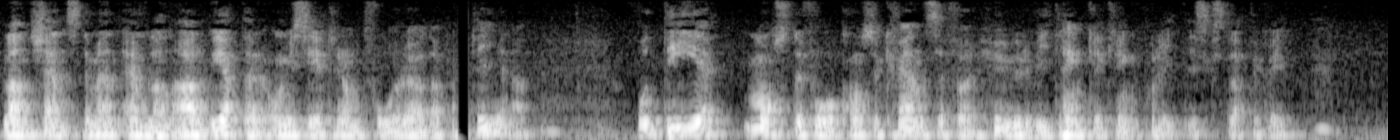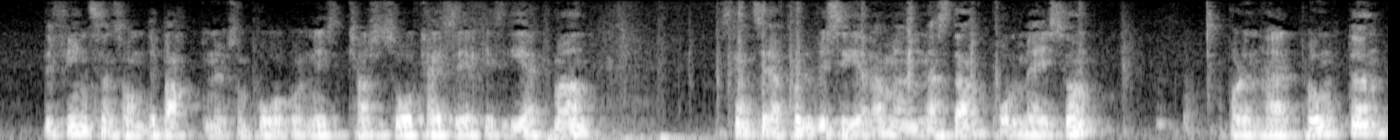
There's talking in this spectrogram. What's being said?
bland tjänstemän än bland arbetare om vi ser till de två röda partierna. Och det måste få konsekvenser för hur vi tänker kring politisk strategi. Det finns en sån debatt nu som pågår. Ni kanske såg Kajsa Ekis Ekman, jag ska inte säga pulverisera, men nästan, Paul Mason på den här punkten.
